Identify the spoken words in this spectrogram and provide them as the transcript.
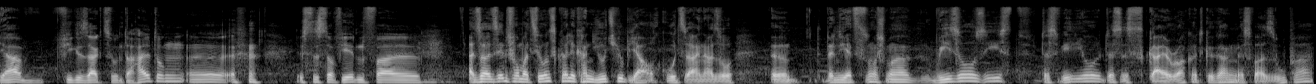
ja, wie gesagt, zur Unterhaltung äh, ist es auf jeden Fall. Also als Informationsquelle kann YouTube ja auch gut sein. Also äh, wenn du jetzt zum Beispiel mal Rezo siehst, das Video, das ist Skyrocket gegangen, das war super.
